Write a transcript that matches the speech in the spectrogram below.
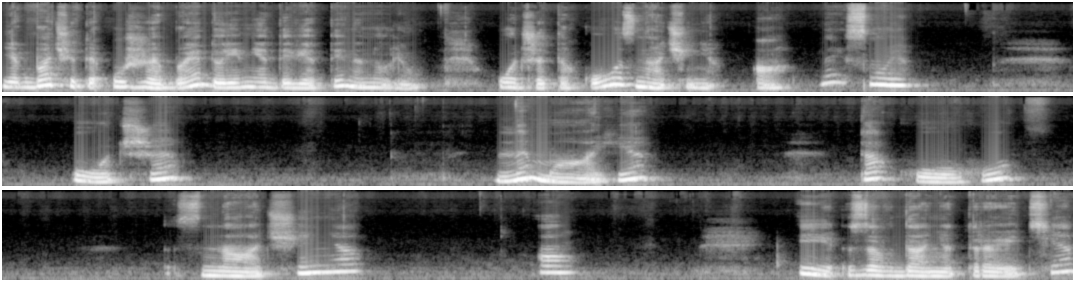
Як бачите, уже Б дорівнює 9 на 0. Отже, такого значення А не існує. Отже, немає такого значення А. І завдання третє.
